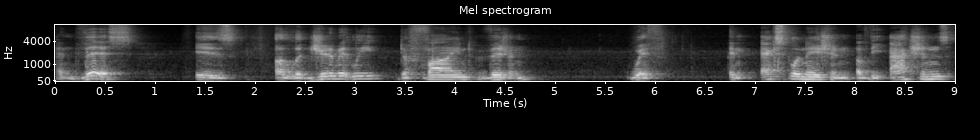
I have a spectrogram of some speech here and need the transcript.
And this is a legitimately defined vision with an explanation of the actions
